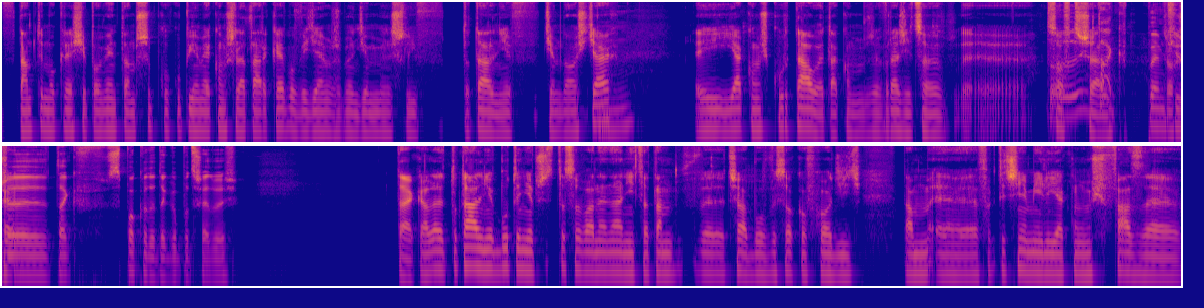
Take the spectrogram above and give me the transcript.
w tamtym okresie pamiętam, szybko kupiłem jakąś latarkę, bo wiedziałem, że będziemy szli w, totalnie w ciemnościach. Mhm. i jakąś kurtałę taką, że w razie co e, soft shell. Tak, powiem ci, Trochę- że tak spoko do tego podszedłeś. Tak, ale totalnie buty nieprzystosowane na nic, a tam w, trzeba było wysoko wchodzić. Tam e, faktycznie mieli jakąś fazę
